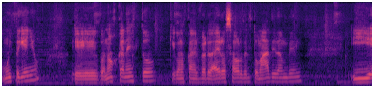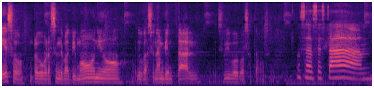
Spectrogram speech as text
muy pequeño, eh, conozcan esto, que conozcan el verdadero sabor del tomate también. Y eso, recuperación de patrimonio, educación ambiental, ese tipo de cosas estamos haciendo. O sea, se está um,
